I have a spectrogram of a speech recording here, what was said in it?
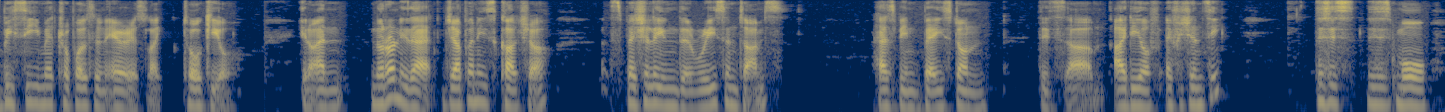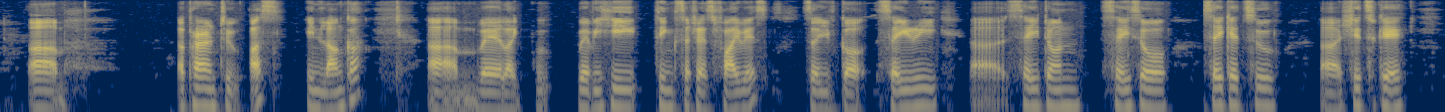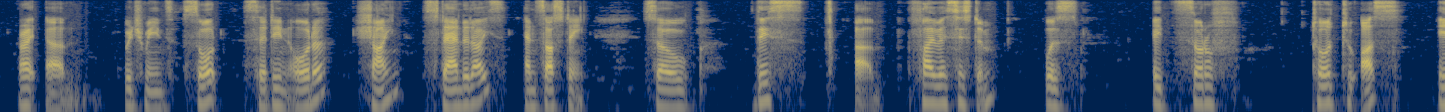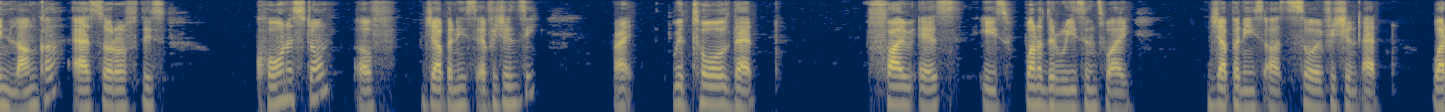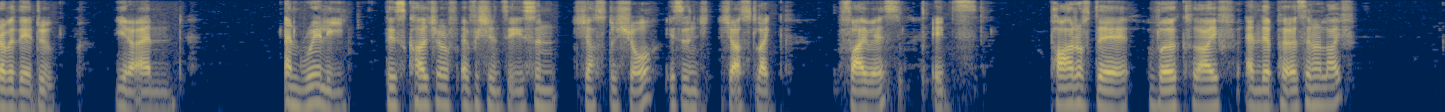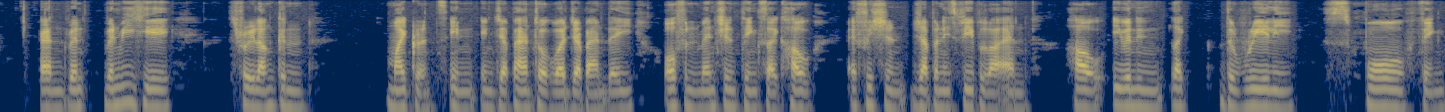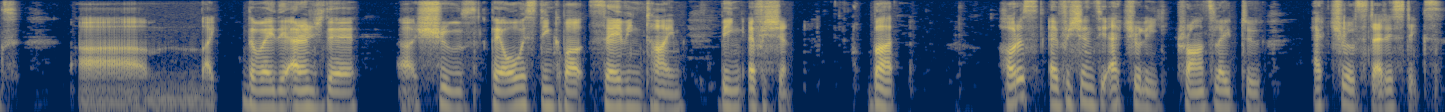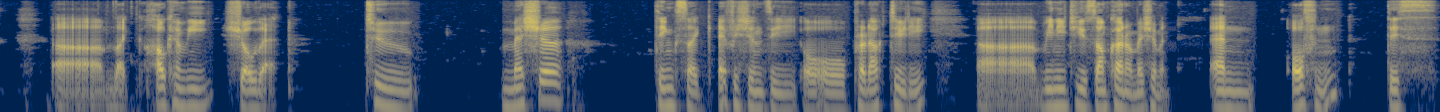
busy metropolitan areas like Tokyo, you know, and not only that, Japanese culture, especially in the recent times, has been based on this um, idea of efficiency. This is this is more um, apparent to us in Lanka, um, where like where we hear things such as five S. So you've got Seiri, uh, Seiton, Seiso, Seiketsu, uh, Shitsuke, right? Um, which means sort, set in order, shine, standardize, and sustain. So this five 5S system was it's sort of taught to us in Lanka as sort of this cornerstone of Japanese efficiency, right? We're told that 5S is one of the reasons why Japanese are so efficient at whatever they do, you know, and and really this culture of efficiency isn't just a show, isn't just like 5S. It's part of their work life and their personal life. And when when we hear Sri Lankan migrants in, in Japan talk about Japan, they often mention things like how efficient Japanese people are and how even in like the really small things, um, like the way they arrange their uh, shoes, they always think about saving time, being efficient. But how does efficiency actually translate to actual statistics? Um, like, how can we show that? To measure things like efficiency or, or productivity, uh, we need to use some kind of measurement, and often this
